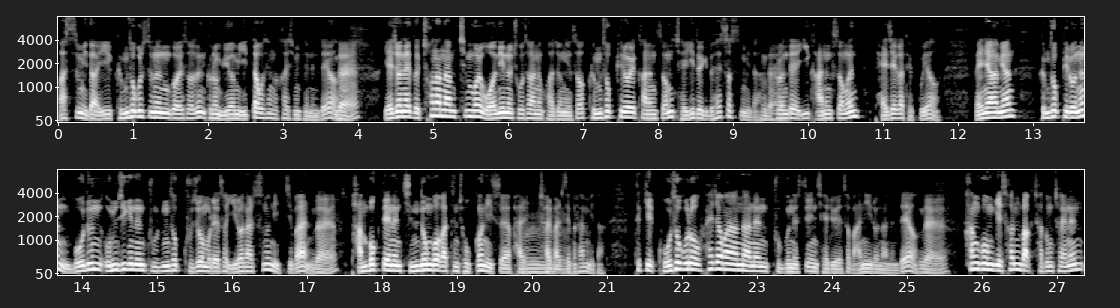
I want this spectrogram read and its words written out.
맞습니다. 이 금속을 쓰는 거에서는 그런 위험이 있다고 생각하시면 되는데요. 네. 예전에 그 천안함 침몰 원인을 조사하는 과정에서 금속 피로의 가능성이 제기되기도 했었습니다. 네. 그런데 이 가능성은 배제가 됐고요. 왜냐하면 금속 피로는 모든 움직이는 금속 구조물에서 일어날 수는 있지만 네. 반복되는 진동과 같은 조건이 있어야 발- 음. 잘 발생을 합니다. 특히 고속으로 회전하는 부분에 쓰인 재료에서 많이 일어나는데요. 네. 항공기, 선박, 자동차에는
